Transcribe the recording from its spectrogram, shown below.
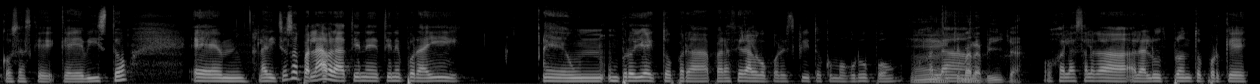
cosas que, he visto. Em, la dichosa palabra tiene, tiene por ahí eh, un, un, proyecto para, para hacer algo por escrito como grupo. Mm, Ojalá, qué maravilla. Ojalá salga a la luz pronto porque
